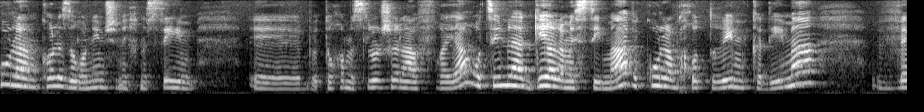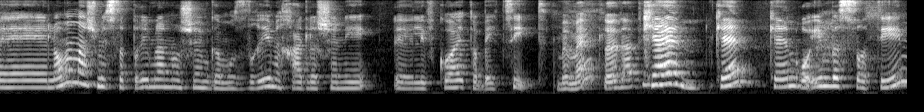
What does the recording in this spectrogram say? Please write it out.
כולם, כל הזרעונים שנכנסים אה, בתוך המסלול של ההפריה, רוצים להגיע למשימה וכולם חותרים קדימה, ולא ממש מספרים לנו שהם גם עוזרים אחד לשני אה, לבקוע את הביצית. באמת? לא ידעתי. כן, כן, כן, רואים בסרטים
